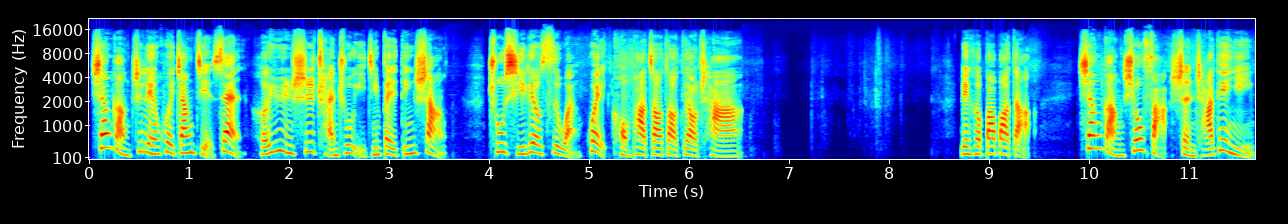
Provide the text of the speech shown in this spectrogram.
香港支联会将解散，何运师传出已经被盯上，出席六四晚会恐怕遭到调查。联合报报道，香港修法审查电影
